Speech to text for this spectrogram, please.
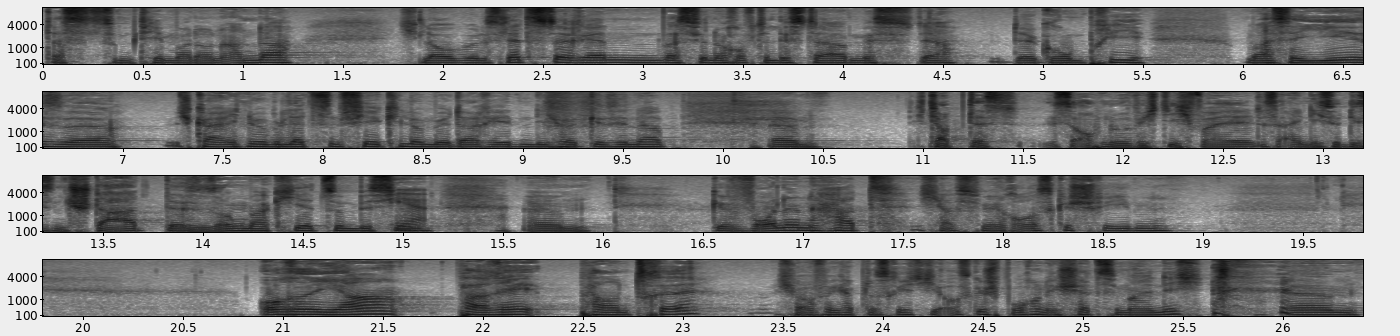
das zum Thema Down Under. Ich glaube, das letzte Rennen, was wir noch auf der Liste haben, ist der, der Grand Prix Marseillaise. Ich kann eigentlich nur über die letzten vier Kilometer reden, die ich heute gesehen habe. Ähm, ich glaube, das ist auch nur wichtig, weil das eigentlich so diesen Start der Saison markiert, so ein bisschen. Ja. Ähm, gewonnen hat, ich habe es mir rausgeschrieben, Aurélien Paré-Pantre. Ich hoffe, ich habe das richtig ausgesprochen, ich schätze mal nicht. ähm,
